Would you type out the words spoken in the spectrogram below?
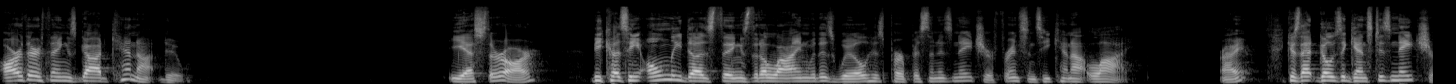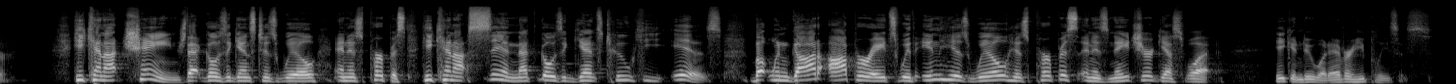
Are there things God cannot do? Yes, there are, because he only does things that align with his will, his purpose, and his nature. For instance, he cannot lie, right? Because that goes against his nature. He cannot change. That goes against his will and his purpose. He cannot sin. That goes against who he is. But when God operates within his will, his purpose, and his nature, guess what? He can do whatever he pleases.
